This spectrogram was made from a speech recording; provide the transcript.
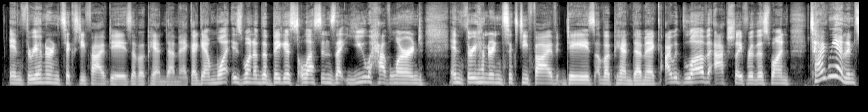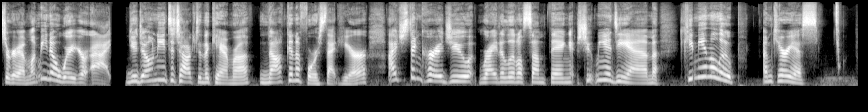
in 365 days of a pandemic. Again, what is one of the biggest lessons that you have learned in 365 days of a pandemic? I would love actually for this one, tag me on Instagram. Let me know where you're at. You don't need to talk to the camera. Not going to force that here. I just encourage you write a little something, shoot me a DM, keep me in the loop. I'm curious.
